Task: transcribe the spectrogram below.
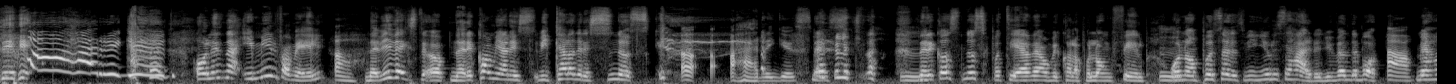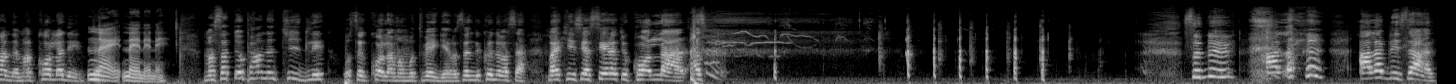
Det är, Herregud! och lyssna, i min familj, Ah. när vi växte upp, när det kom Janni, vi kallade det snusk. Ah, ah, herregud. Snusk. lyssna. Mm. När det kom snusk på TV om vi kollar på långfilm och någon pussades, vi gjorde så här, vi vände bort Ja. med handen, man kollade inte. Nej, nej, nej, nej. Man satte upp handen tydligt och sen kollar man mot väggen och sen det kunde vara så här, Marquis jag ser att du kollar. Alltså... så nu, alla, alla blir så här.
